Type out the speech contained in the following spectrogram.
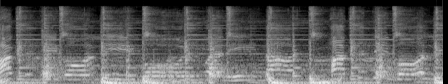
ਹੱਕ ਦੀ ਬੋਲੀ ਬੋਲ ਬੋਲ ਪਰੀਦਾ ਹੱਕ ਦੀ ਬੋਲੀ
